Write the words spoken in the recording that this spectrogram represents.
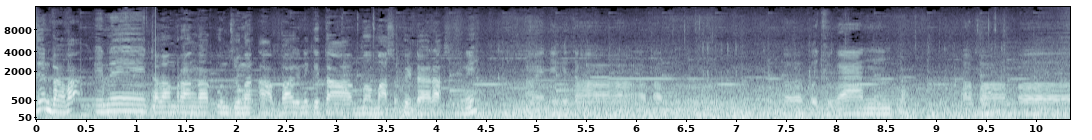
izin Bapak, ini dalam rangka kunjungan apa? Ini kita memasuki daerah sini. Nah ini kita akan uh, kunjungan apa uh,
